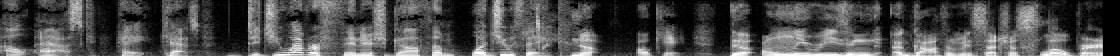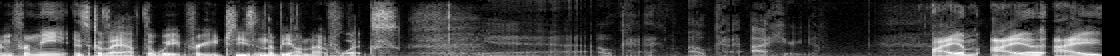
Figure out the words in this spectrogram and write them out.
I'll ask, "Hey, Kaz, did you ever finish Gotham? What'd you think?" No. Okay. The only reason uh, Gotham is such a slow burn for me is because I have to wait for each season to be on Netflix. Yeah. Okay. Okay. I hear you. I am I I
